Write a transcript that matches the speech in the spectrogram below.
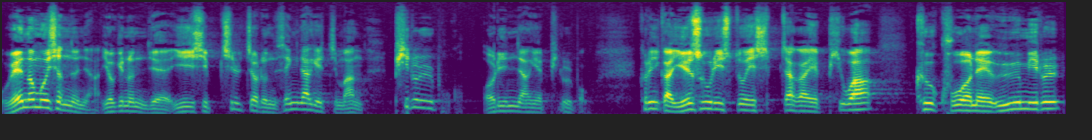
왜 넘으셨느냐? 여기는 이제 27절은 생략했지만 피를 보고 어린 양의 피를 보고 그러니까 예수 그리스도의 십자가의 피와 그 구원의 의미를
